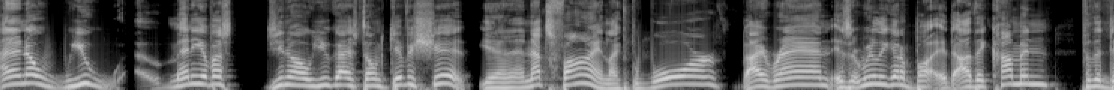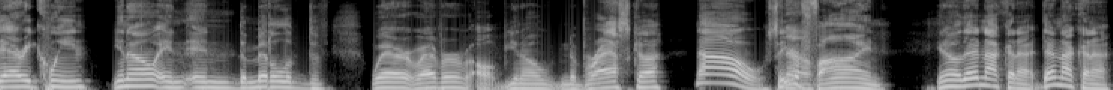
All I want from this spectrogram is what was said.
and I know you many of us you know, you guys don't give a shit. Yeah, and that's fine. Like the war, Iran, is it really gonna bu- are they coming for the Dairy Queen, you know, in in the middle of the where wherever, oh, you know, Nebraska? No. So you're fine. You know, they're not gonna they're not gonna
